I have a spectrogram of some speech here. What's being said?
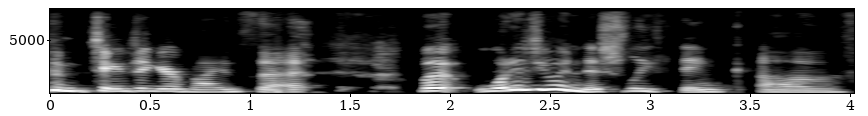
and changing your mindset. But what did you initially think of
